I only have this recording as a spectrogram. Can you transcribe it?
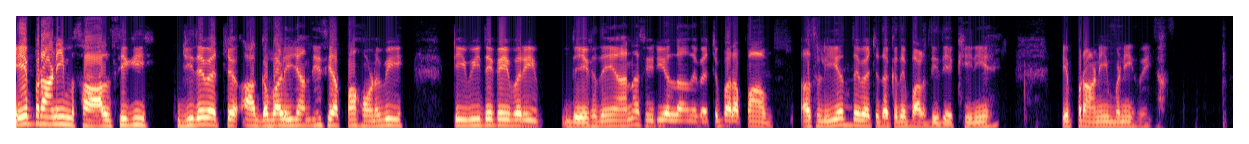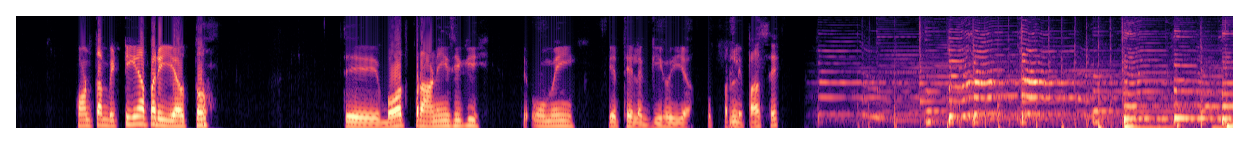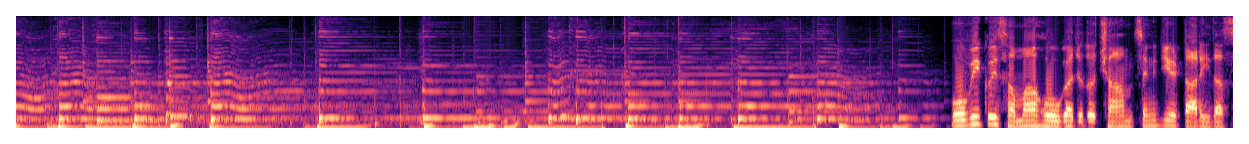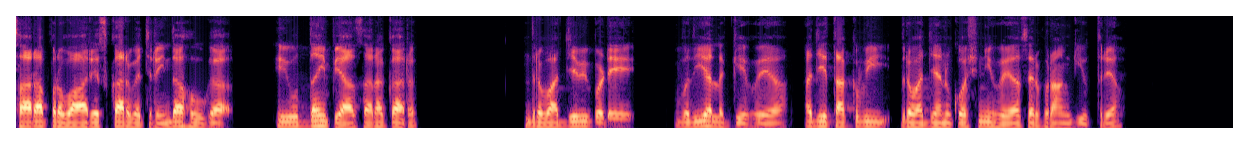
ਇਹ ਪੁਰਾਣੀ ਮਿਸਾਲ ਸੀਗੀ, ਜਿਹਦੇ ਵਿੱਚ ਅੱਗ ਬਾਲੀ ਜਾਂਦੀ ਸੀ। ਆਪਾਂ ਹੁਣ ਵੀ ਟੀਵੀ ਤੇ ਕਈ ਵਾਰੀ ਦੇਖਦੇ ਆ ਹਨਾ ਸੀਰੀਅਲਾਂ ਦੇ ਵਿੱਚ, ਪਰ ਆਪਾਂ ਅਸਲੀਅਤ ਦੇ ਵਿੱਚ ਤਾਂ ਕਦੇ ਬਲਦੀ ਦੇਖੀ ਨਹੀਂ ਇਹ। ਇਹ ਪੁਰਾਣੀ ਬਣੀ ਹੋਈ ਆ। ਹੁਣ ਤਾਂ ਮਿੱਟੀ ਨਾਲ ਭਰੀ ਆ ਉੱਤੋਂ। ਤੇ ਬਹੁਤ ਪੁਰਾਣੀ ਸੀਗੀ, ਤੇ ਉਵੇਂ ਹੀ ਇੱਥੇ ਲੱਗੀ ਹੋਈ ਆ, ਉੱਪਰਲੇ ਪਾਸੇ। ਉਹ ਵੀ ਕੋਈ ਸਮਾਂ ਹੋਊਗਾ ਜਦੋਂ ਸ਼ਾਮ ਸਿੰਘ ਜੀ ਅਟਾਰੀ ਦਾ ਸਾਰਾ ਪਰਿਵਾਰ ਇਸ ਘਰ ਵਿੱਚ ਰਹਿੰਦਾ ਹੋਊਗਾ। ਇਹ ਉਦਾਂ ਹੀ ਪਿਆ ਸਾਰਾ ਘਰ। ਦਰਵਾਜ਼ੇ ਵੀ ਬੜੇ ਵਧੀਆ ਲੱਗੇ ਹੋਏ ਆ। ਅਜੇ ਤੱਕ ਵੀ ਦਰਵਾਜ਼ਿਆਂ ਨੂੰ ਕੁਝ ਨਹੀਂ ਹੋਇਆ, ਸਿਰਫ ਰੰਗ ਹੀ ਉਤਰਿਆ।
